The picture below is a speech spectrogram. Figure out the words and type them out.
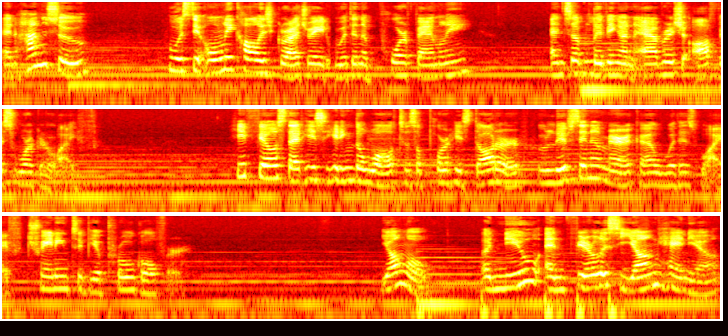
And Hansu, who is the only college graduate within a poor family, ends up living an average office worker life. He feels that he's hitting the wall to support his daughter, who lives in America with his wife, training to be a pro golfer. Youngo, a new and fearless young haenyeo,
